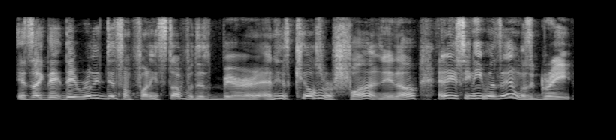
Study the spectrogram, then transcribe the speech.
it's like they, they really did some funny stuff with this bear and his kills were fun. You know, and any scene he was in was great.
